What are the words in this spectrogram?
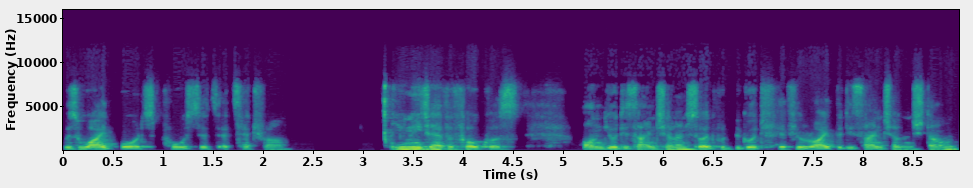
with whiteboards, post-its, etc. You need to have a focus on your design challenge. So it would be good if you write the design challenge down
